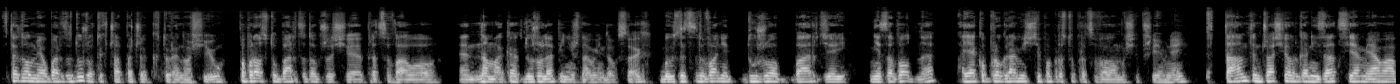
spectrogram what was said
wtedy on miał bardzo dużo tych czapeczek, które nosił, po prostu bardzo dobrze się pracowało na Macach, dużo lepiej niż na Windowsach. Był zdecydowanie dużo bardziej niezawodne, a jako programiście po prostu pracowało mu się przyjemniej. W tamtym czasie organizacja miała,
